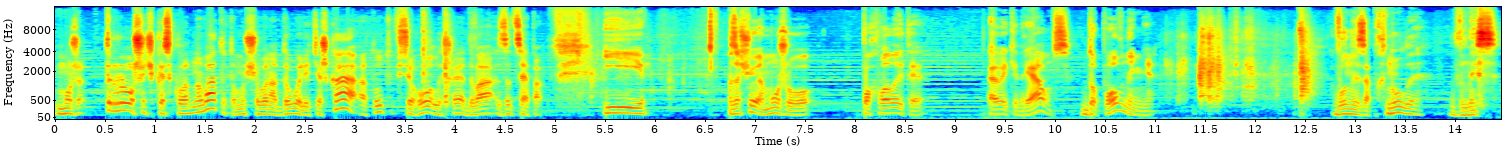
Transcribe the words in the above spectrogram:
може трошечки складновато, тому що вона доволі тяжка, а тут всього лише два зацепа. І за що я можу похвалити Awaken Realms доповнення, вони запхнули вниз.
